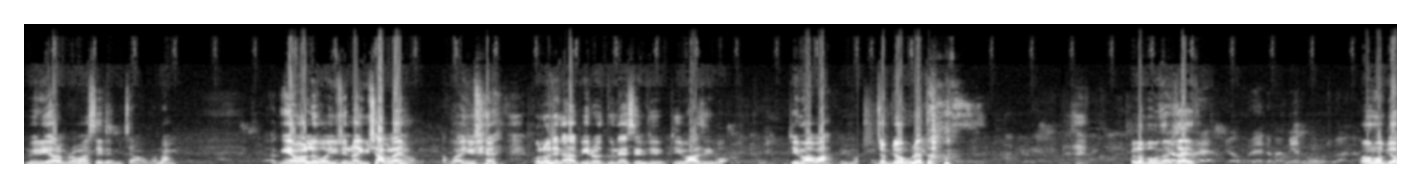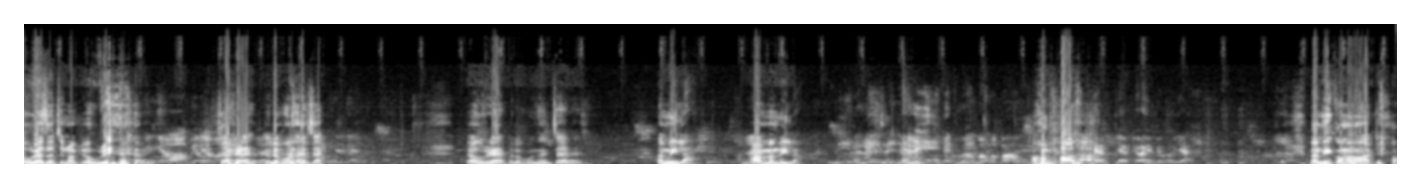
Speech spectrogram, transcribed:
အမေတွေကတော့ဘယ်တော့မှစိတ်လည်းမကြောက်ဘူးပေါ့နော်အငယ်တော့လို့ပေါ့ယူချင်တာယူချပလိုက်မှာပေါ့အခုအယူချင်ကိုလို့ချင်တာပြီးတော့သူ့နဲ့အဆင်ပြေပြေပါစေပေါ့ပြေမှာပါပြေမှာကျွန်တော်ပြောဘူးတယ်တော့ဘယ်လိုပုံစံကြိုက်ပြောဘူးလေဒါပေမဲ့အမေကသဘောမတူတာလားဟောမပြောဘူးလေဆိုကျွန်တော်ပြောဘူးတယ်ဟောပြောကျတယ်ဘယ်လိုပုံစံကြိုက် ပြောဦးတယ်ဘယ်လိုပုံစံကြိုက်လဲမမိလားမမမိလားအဲ့ဒီအဲ့ဒီကမမပါဘူးအောင်ပါလားပြန်ပြန်ပြောရင်ပြောလို့ရတယ်မမီ comment မှာပြော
